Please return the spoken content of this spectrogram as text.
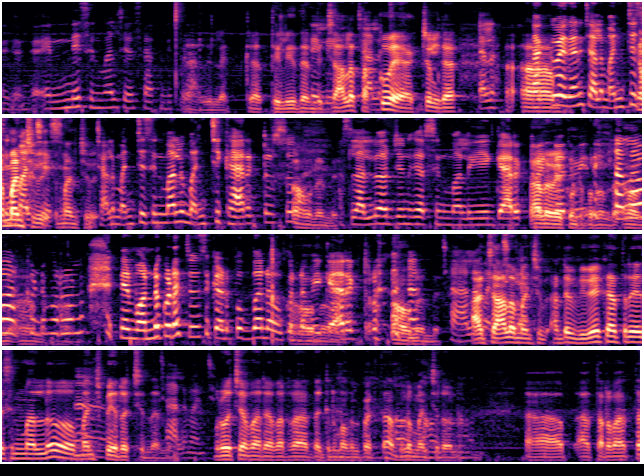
నిజంగా. ఎన్ని సినిమాలు ఇప్పుడు? అది లెక్క తెలియదండి చాలా తక్కువే యాక్చువల్గా. చాలా తక్కువే కానీ చాలా మంచి మంచివి చేశారు. మంచివి. చాలా మంచి సినిమాలు మంచి క్యారెక్టర్స్ అవునండి. అసలు అల్లు అర్జున్ గారి సినిమాలు ఏం క్యారెక్టర్ అలా వైకుంఠపురంలో, నేను మొన్న కూడా చూసి కడుపుబ్బా నవ్వుకున్నా మీ క్యారెక్టర్ అవునండి. చాలా అది చాలా మంచి అంటే వివేకాత్రేయ సినిమాలో మంచి పేరు వచ్చిందండి. బ్రోచేవారు ఎవర్రా దగ్గర మొదలు పెడితే అందులో మంచి రోల్. ఆ తర్వాత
